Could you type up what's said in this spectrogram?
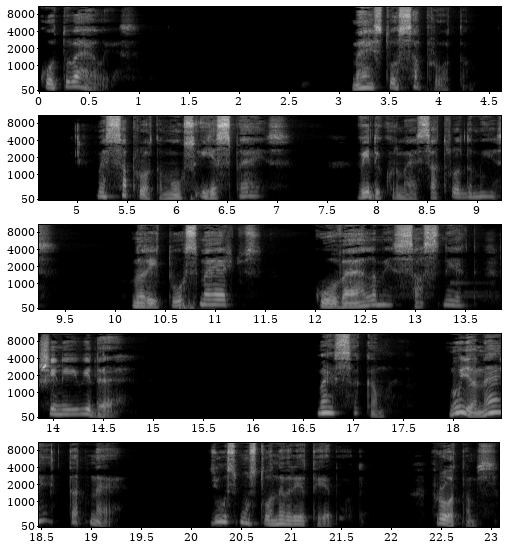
ko tu vēlies. Mēs to saprotam. Mēs saprotam mūsu iespējas, vidi, kur mēs atrodamies, un arī tos mērķus, ko vēlamies sasniegt šī vidē. Mēs sakam, nu, ja nē, tad nē. Jūs mums to nevariet iedot. Protams,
